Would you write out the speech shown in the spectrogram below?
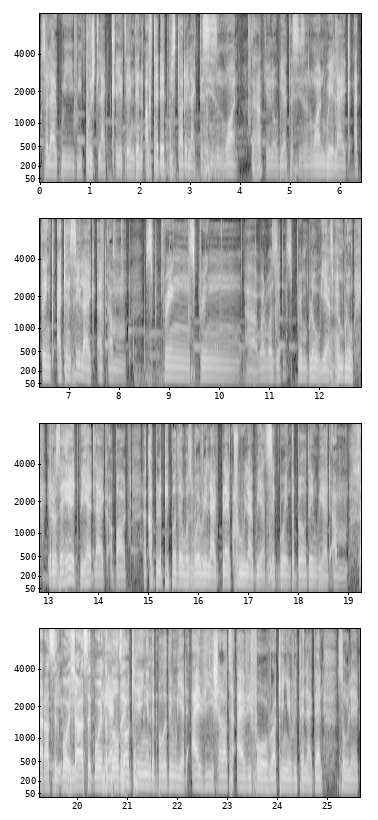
So like we we pushed like Klete and then after that we started like the season one. uh-huh. You know, we had the season one where like I think I can say like at um spring spring uh what was it spring blue yeah spring blue it was a hit we had like about a couple of people that was wearing like black crew like we had sick boy in the building we had um Shout out Sick we- Boy. we- Shout out Sick Boy in we the had building. rocking in the building we had ivy shout out to ivy for rocking everything like that so like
